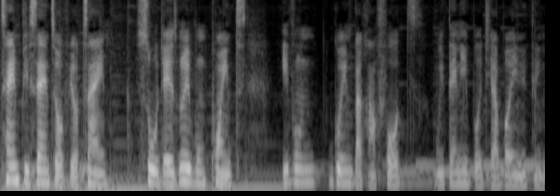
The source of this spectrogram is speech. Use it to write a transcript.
10% of your time. So there's no even point even going back and forth with anybody about anything.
